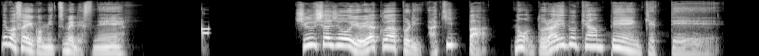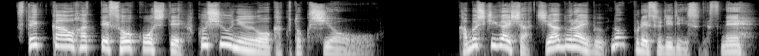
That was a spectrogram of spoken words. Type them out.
では最後3つ目ですね。駐車場予約アプリアキッパのドライブキャンペーン決定。ステッカーを貼って走行して副収入を獲得しよう。株式会社チアドライブのプレスリリースですね。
